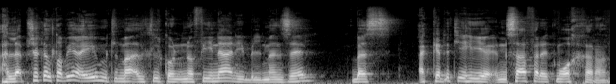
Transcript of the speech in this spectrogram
هلأ بشكل طبيعي مثل ما قلت لكم إنه في ناني بالمنزل بس أكدت لي هي انه سافرت مؤخرا.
